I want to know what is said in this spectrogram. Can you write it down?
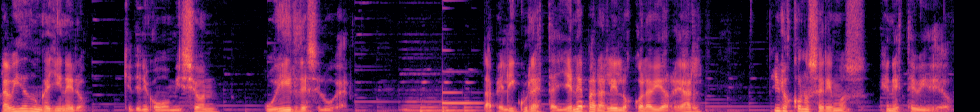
la vida de un gallinero que tiene como misión huir de ese lugar. La película está llena de paralelos con la vida real y los conoceremos en este video.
